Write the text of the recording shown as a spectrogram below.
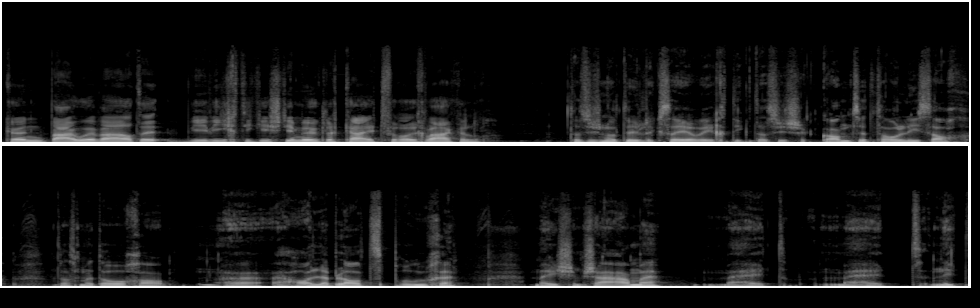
können bauen werden. Wie wichtig ist die Möglichkeit für euch Wägeler? Das ist natürlich sehr wichtig. Das ist eine ganz tolle Sache, dass man hier kann, äh, einen Hallenplatz brauchen kann. Man ist im Schermen, man hat man hat nicht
